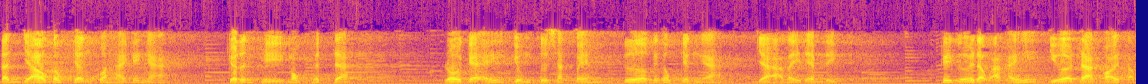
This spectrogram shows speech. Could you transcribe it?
đánh vào gốc chân của hai cái ngà cho đến khi móc thịt ra. Rồi kẻ ấy dùng cưa sắc bén cưa cái gốc chân ngà và lấy đem đi. Khi người độc ác ấy vừa ra khỏi tầm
